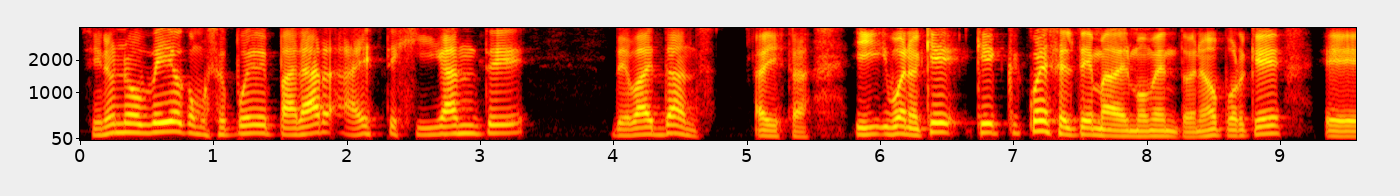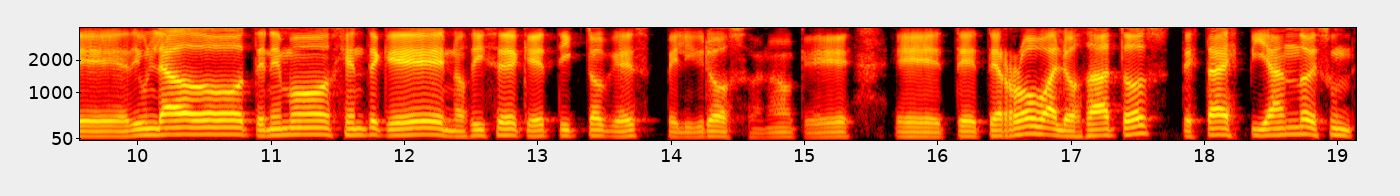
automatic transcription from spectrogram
Si no, no veo cómo se puede parar a este gigante de ByteDance. Ahí está. Y, y bueno, ¿qué, cuál es el tema del momento, no? Porque eh, de un lado tenemos gente que nos dice que TikTok es peligroso, ¿no? Que eh, te, te roba los datos, te está espiando, es, un,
